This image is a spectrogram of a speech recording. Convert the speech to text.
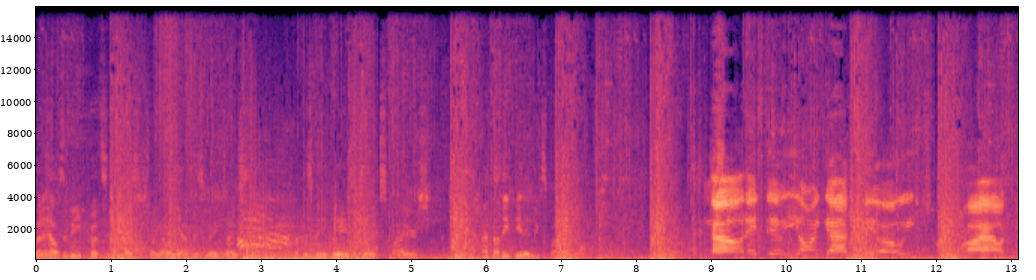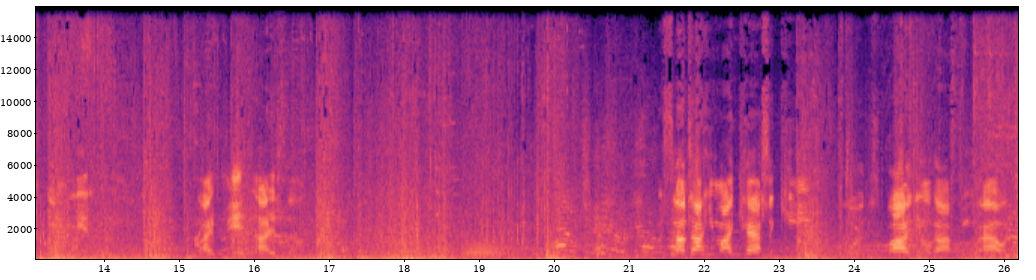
But it helps if he puts in the message like, oh, you have this many times or this many days until it expires. I thought they didn't expire. No, they do. You only got till least 24 hours to put them in. Like midnight something. But sometimes he might cast a key for the spot you only got a few hours.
